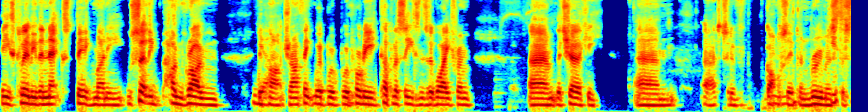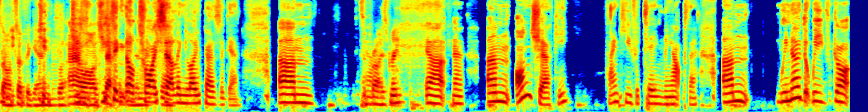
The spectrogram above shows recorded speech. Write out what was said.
He's clearly the next big money, well, certainly homegrown yeah, departure. I think we're, we're, we're probably a couple of seasons away from um, the Cherki um, uh, sort of gossip and rumours You to start up again. do you- but Do you, do you think they'll try next one. selling Lopez again? Um, surprised me. yeah, no. Um, on Cherki, thank you for teeing me up there. Um, we know that we've got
